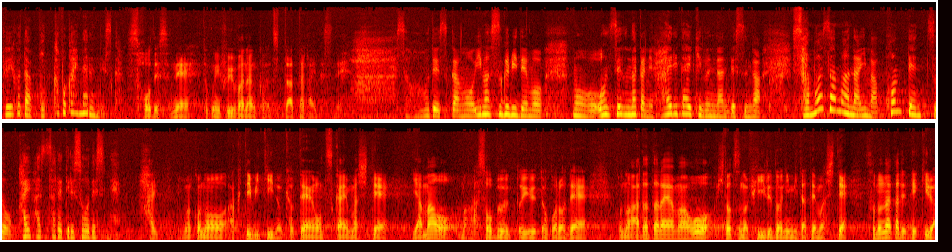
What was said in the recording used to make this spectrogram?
ということはポッカポカになるんですか？そうですね。特に冬場なんかはずっと暖かいですね、はあそうですか。もう今すぐにでももう温泉の中に入りたい気分なんですがさまざまな今コンテンツを開発されているそうですね。はい。このアクティビティの拠点を使いまして山をま遊ぶというところでこの安達太良山を一つのフィールドに見立てましてその中でできる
